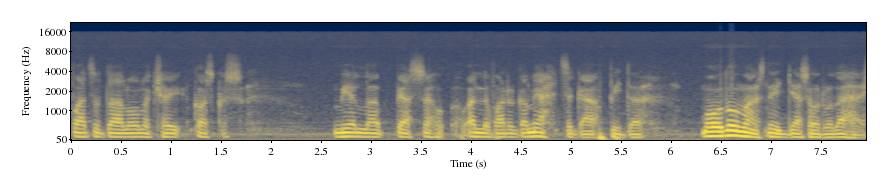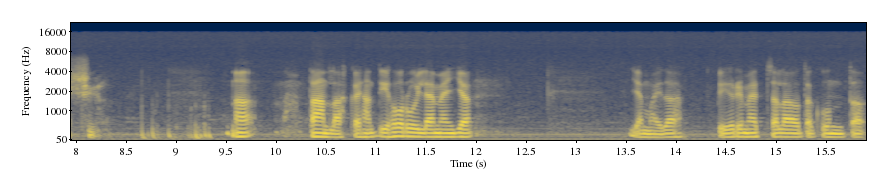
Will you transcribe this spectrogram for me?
patsotalolla tjei kaskas miellä päässä alle farka mähtsä pitää. Muutumans niitä ja sorro tähässä. No, tämän lahka ihan tii horuilemen ja ja maita piirimetsälautakunta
